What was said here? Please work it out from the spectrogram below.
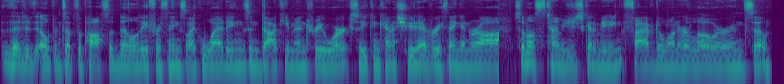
that it opens up the possibility for things like weddings and documentary work, so you can kind of shoot everything in RAW. So most of the time, you're just going to be 5 to 1 or lower, and so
